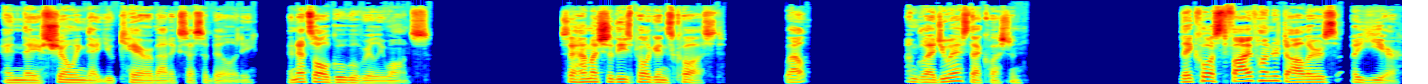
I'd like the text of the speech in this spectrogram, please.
and they're showing that you care about accessibility. And that's all Google really wants. So, how much do these plugins cost? Well, I'm glad you asked that question. They cost $500 a year.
